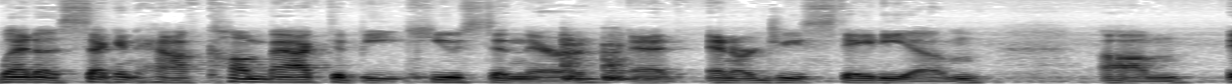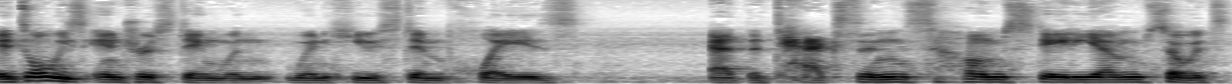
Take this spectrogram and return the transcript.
led a second half comeback to beat Houston there at NRG Stadium. Um, it's always interesting when when Houston plays at the Texans' home stadium, so it's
